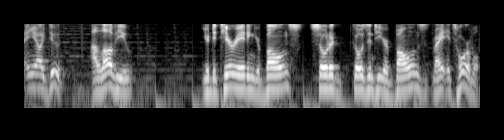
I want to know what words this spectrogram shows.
and you're like, "Dude, I love you. You're deteriorating your bones. Soda goes into your bones, right? It's horrible."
